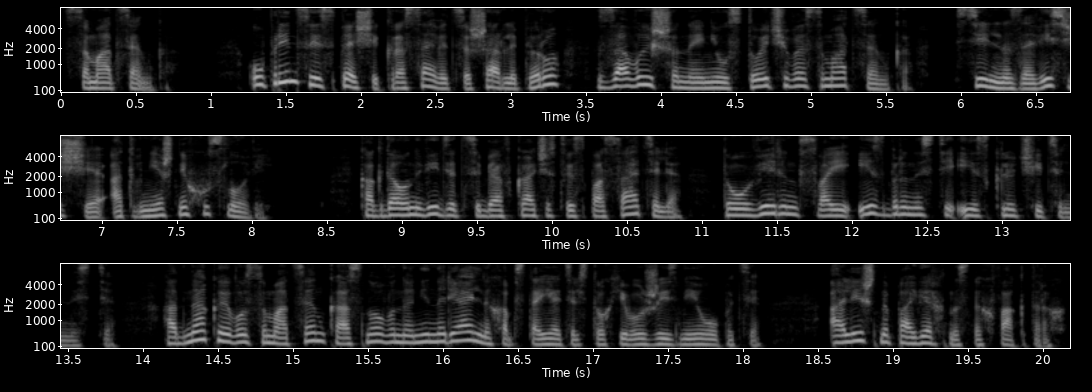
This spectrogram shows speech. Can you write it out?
Самооценка. У принца и спящей красавицы Шарля Перо завышенная неустойчивая самооценка, сильно зависящая от внешних условий. Когда он видит себя в качестве спасателя, то уверен в своей избранности и исключительности. Однако его самооценка основана не на реальных обстоятельствах его жизни и опыте, а лишь на поверхностных факторах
